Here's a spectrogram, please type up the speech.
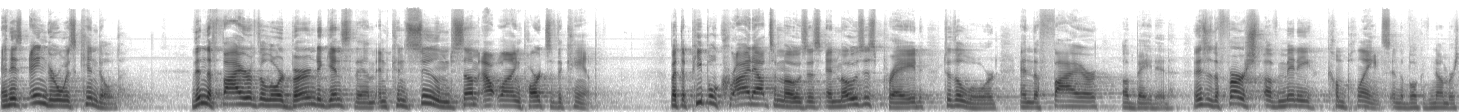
and his anger was kindled. Then the fire of the Lord burned against them and consumed some outlying parts of the camp. But the people cried out to Moses, and Moses prayed to the Lord, and the fire abated. This is the first of many complaints in the book of Numbers.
